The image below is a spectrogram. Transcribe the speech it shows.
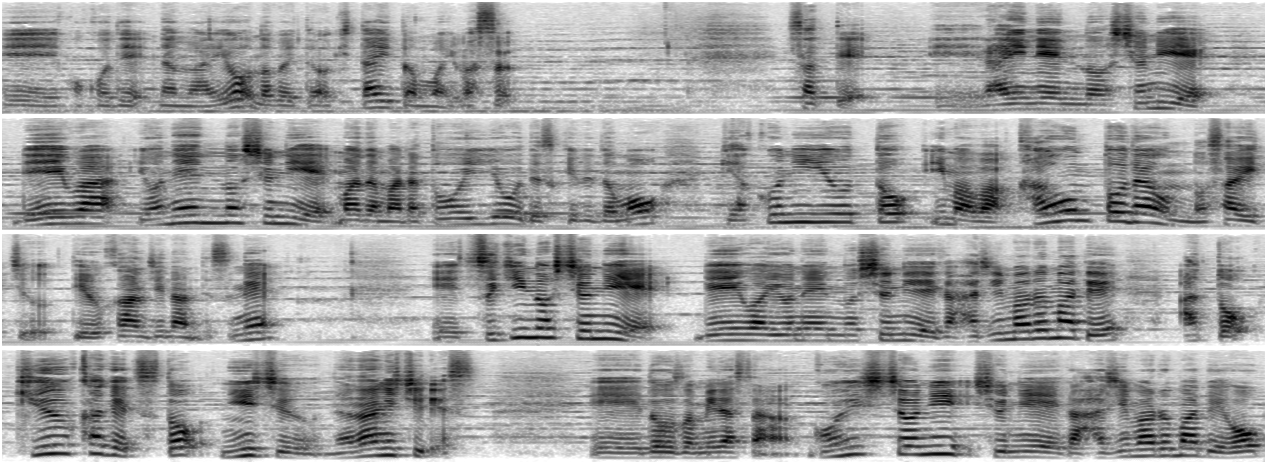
えー、ここで名前を述べておきたいと思います。さて、えー、来年の主任絵。令和4年の主にへまだまだ遠いようですけれども逆に言うと今はカウントダウンの最中っていう感じなんですね。えー、次の主にへ令和4年の主にへが始まるまであと9ヶ月と27日です。えー、どうぞ皆さんご一緒に主にへが始まるまでを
